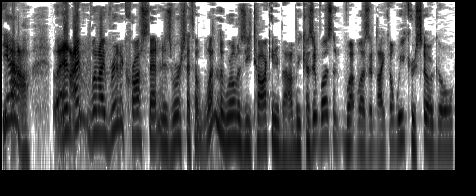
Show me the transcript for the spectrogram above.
Yeah, and I when I ran across that in his works, I thought, what in the world is he talking about? Because it wasn't what was it like a week or so ago?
